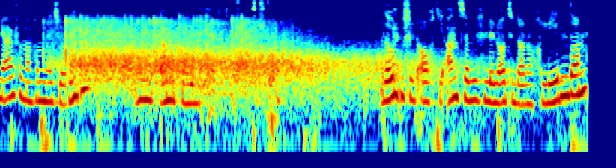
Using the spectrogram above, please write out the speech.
Nehmen einfach mal paar Meteoriten. Und damit können wir die Erde zum Beispiel zerstören. Da unten steht auch die Anzahl, wie viele Leute da noch leben dann.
